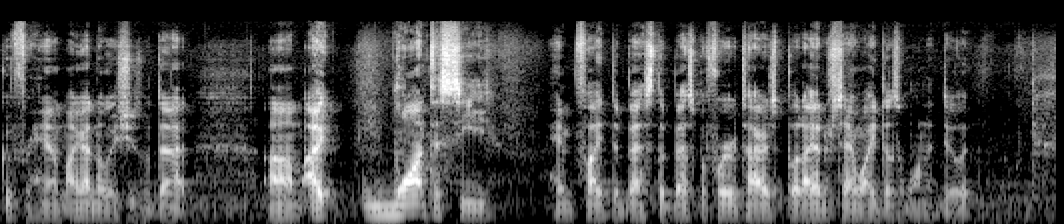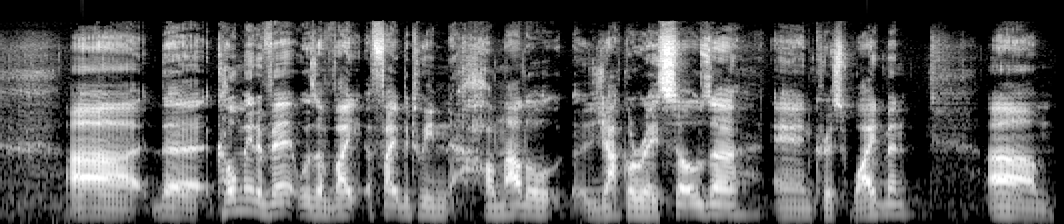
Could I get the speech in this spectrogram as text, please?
Good for him. I got no issues with that. Um, I want to see him fight the best, the best before he retires, but I understand why he doesn't want to do it. Uh, the co-main event was a fight, a fight between Ronaldo Jacare Souza and Chris Weidman. Um,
